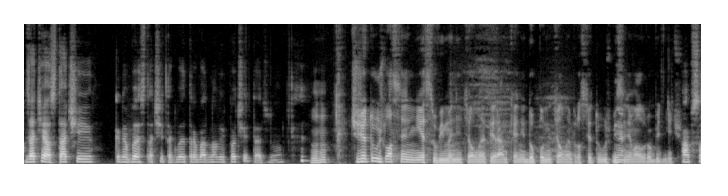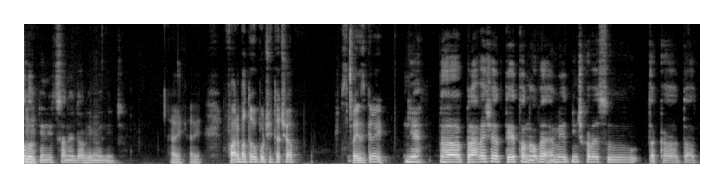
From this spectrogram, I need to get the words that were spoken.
zatiaľ stačí keď nebude stačiť, tak bude treba nový počítač. No. Uh-huh. Čiže tu už vlastne nie sú vymeniteľné tie rámky, ani doplniteľné, proste tu už by nie. si nemal urobiť nič. Absolútne uh-huh. nič sa nedá vymeniť. Hej, hej. Farba toho počítača Space Gray? Nie. Uh, práve, že tieto nové M1 sú taká tá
